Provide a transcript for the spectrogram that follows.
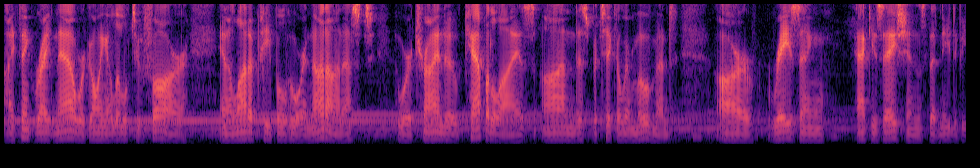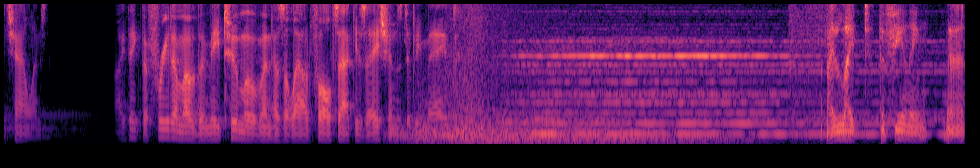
I think right now we're going a little too far, and a lot of people who are not honest, who are trying to capitalize on this particular movement, are raising accusations that need to be challenged. I think the freedom of the Me Too movement has allowed false accusations to be made. Liked the feeling that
